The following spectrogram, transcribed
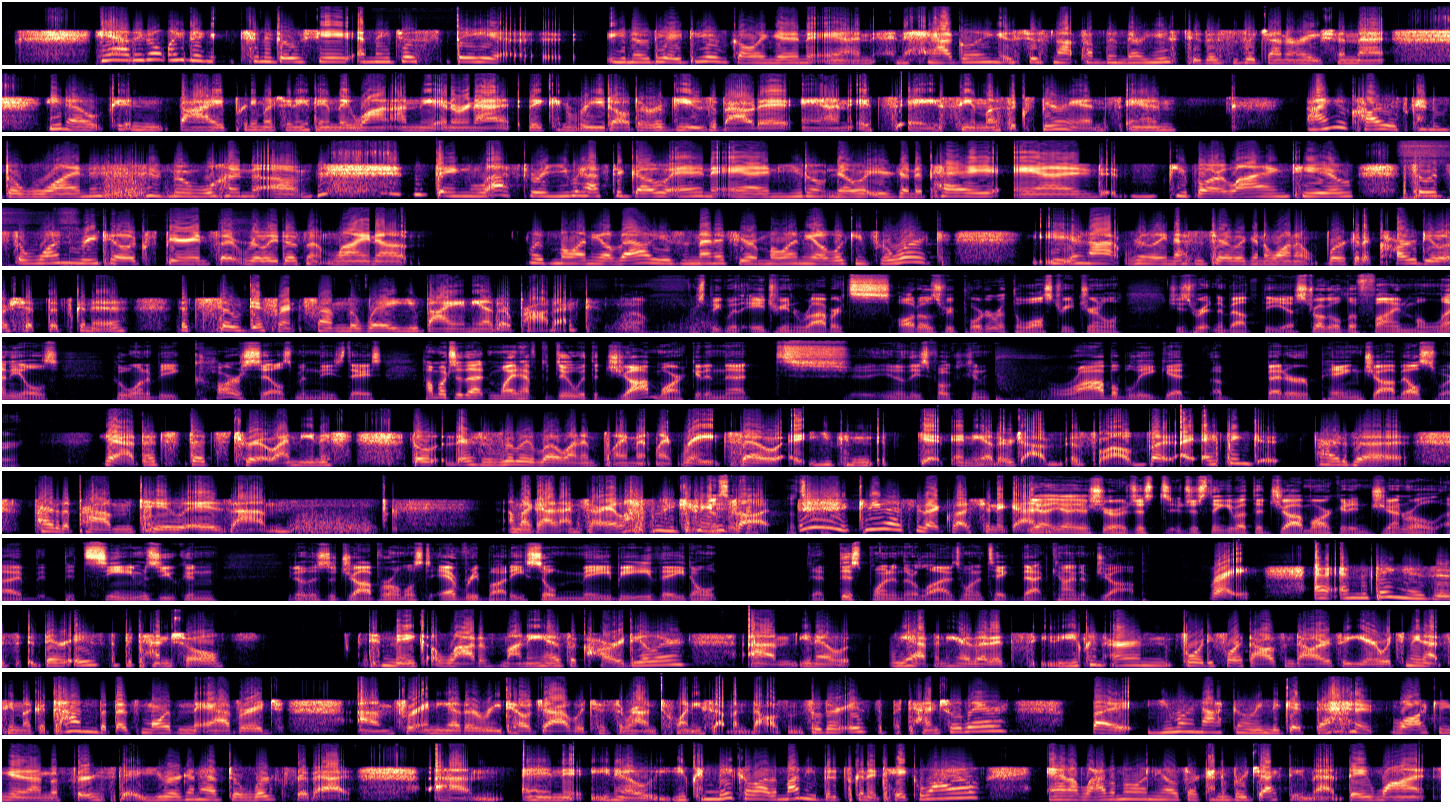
Yeah, they don't like to, to negotiate, and they just they. Uh, you know, the idea of going in and, and haggling is just not something they're used to. This is a generation that you know, can buy pretty much anything they want on the internet. They can read all the reviews about it, and it's a seamless experience. And buying a car is kind of the one, the one um, thing left where you have to go in and you don't know what you're going to pay, and people are lying to you. So it's the one retail experience that really doesn't line up with millennial values. And then if you're a millennial looking for work, you're not really necessarily going to want to work at a car dealership that's going to that's so different from the way you buy any other product. Wow. We're speaking with Adrienne Roberts, autos reporter at the Wall Street Journal. She's written about the uh, struggle to find millennials who want to be car salesmen these days. How much of that might have to do with the job market in that you know these folks can probably get a better paying job elsewhere? Yeah, that's that's true. I mean, if so there's a really low unemployment rate, so uh, you can get any other job as well. But I, I think part of the part of the problem too is um, Oh my God! I'm sorry, I lost my train That's of thought. Okay. Can you ask me that question again? Yeah, yeah, yeah, sure. Just, just thinking about the job market in general. Uh, it seems you can, you know, there's a job for almost everybody. So maybe they don't, at this point in their lives, want to take that kind of job. Right, and, and the thing is, is there is the potential to make a lot of money as a car dealer. Um, you know, we have in here that it's you can earn forty-four thousand dollars a year, which may not seem like a ton, but that's more than the average um, for any other retail job, which is around twenty-seven thousand. So there is the potential there, but you are not going to get that walking in on the first day. You are going to have to work for that, um, and you know you can make a lot of money, but it's going to take a while. And a lot of millennials are kind of rejecting that. They want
